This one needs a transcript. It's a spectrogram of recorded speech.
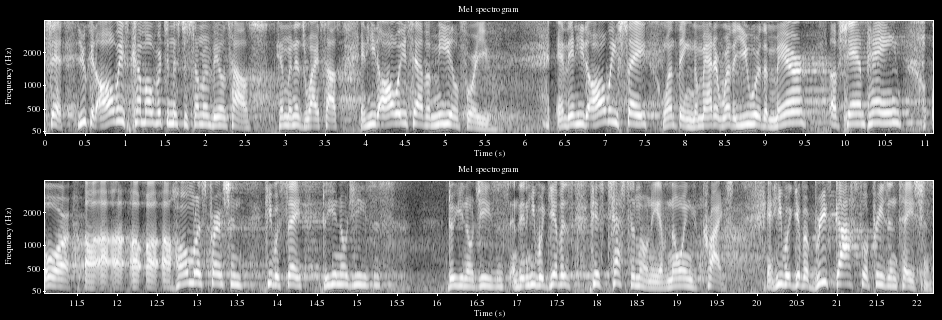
said, you could always come over to Mr. Somerville's house, him and his wife's house, and he'd always have a meal for you. And then he'd always say one thing no matter whether you were the mayor of Champaign or a, a, a, a, homeless person, he would say, Do you know Jesus? Do you know Jesus? And then he would give us his testimony of knowing Christ. And he would give a brief gospel presentation.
